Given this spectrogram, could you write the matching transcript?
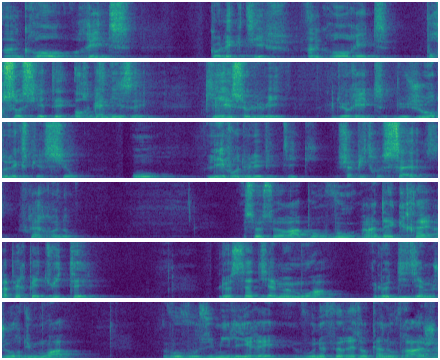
un grand rite collectif, un grand rite pour société organisée, qui est celui du rite du jour de l'expiation au livre du Lévitique chapitre 16. Frère Renaud. Ce sera pour vous un décret à perpétuité. Le septième mois, le dixième jour du mois, vous vous humilierez, vous ne ferez aucun ouvrage,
